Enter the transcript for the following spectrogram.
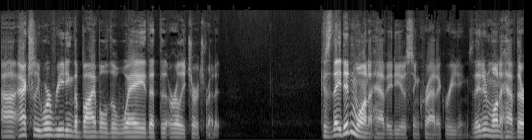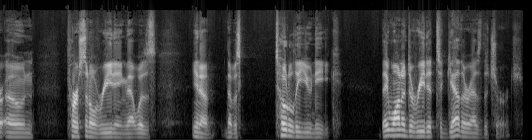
uh, actually, we're reading the Bible the way that the early church read it because they didn't want to have idiosyncratic readings. They didn't want to have their own personal reading that was, you know, that was totally unique. They wanted to read it together as the church.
